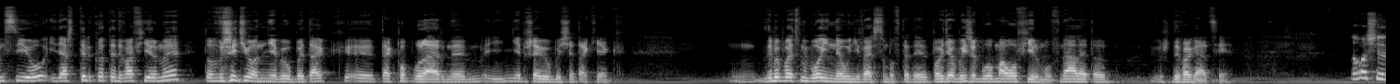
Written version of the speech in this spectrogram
MCU i dasz tylko te dwa filmy, to w życiu on nie byłby tak, e, tak popularny i nie przejąłby się tak jak... Gdyby powiedzmy było inne uniwersum, bo wtedy powiedziałbyś, że było mało filmów, no ale to już dywagacje. No właśnie,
